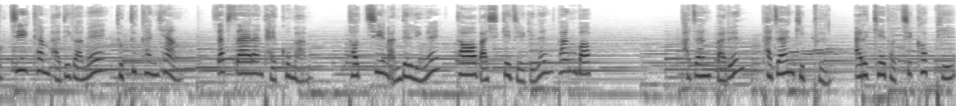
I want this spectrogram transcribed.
묵직한 바디감에 독특한 향, 쌉쌀한 달콤함, 더치 만델링을 더 맛있게 즐기는 방법. 가장 빠른, 가장 깊은 아르케 더치 커피.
